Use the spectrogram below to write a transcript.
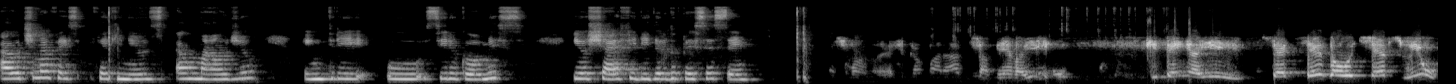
A última fake news é um áudio entre o Ciro Gomes e o chefe líder do PCC. É ficar parado sabendo aí que tem aí 700 a 800 mil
